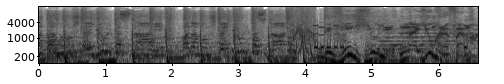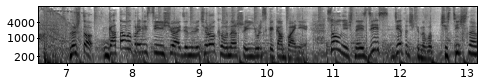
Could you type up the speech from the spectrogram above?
Потому что Юлька с нами, потому что Юлька с нами. Две Юли на Юмор-ФМ. Ну что, готовы провести еще один вечерок в нашей июльской компании? Солнечная здесь, Деточкина вот частично,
